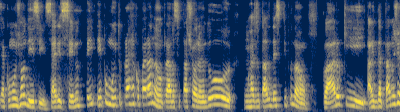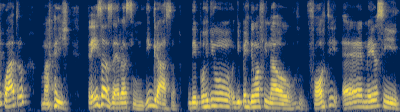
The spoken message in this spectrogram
é como o João disse, Série C não tem tempo muito para recuperar, não, para você estar tá chorando um resultado desse tipo, não. Claro que ainda está no G4, mas 3 a 0 assim, de graça, depois de, um, de perder uma final forte, é meio assim,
